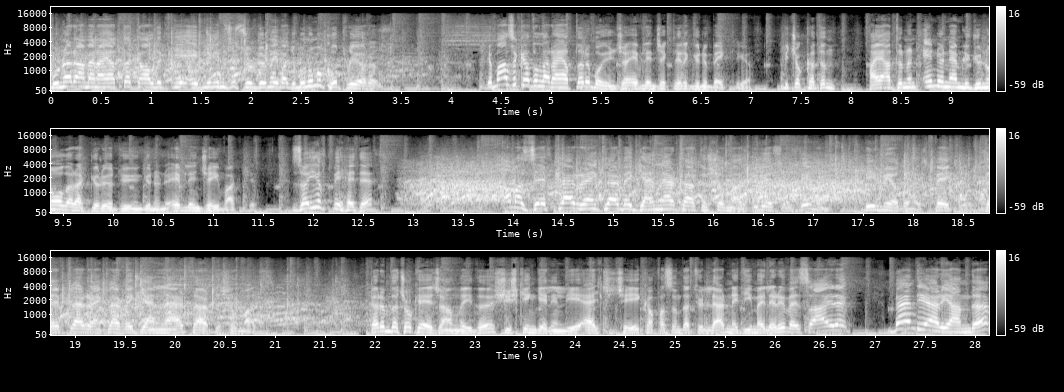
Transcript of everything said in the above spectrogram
buna rağmen hayatta kaldık diye evliliğimizi sürdürmeyi bacı bunu mu kutluyoruz? Ya bazı kadınlar hayatları boyunca evlenecekleri günü bekliyor. Birçok kadın hayatının en önemli günü olarak görüyor düğün gününü, evleneceği vakti. Zayıf bir hedef ama zevkler, renkler ve genler tartışılmaz. Biliyorsunuz değil mi? Bilmiyordunuz. Peki. Zevkler, renkler ve genler tartışılmaz. Karım da çok heyecanlıydı. Şişkin gelinliği, el çiçeği, kafasında tüller, nedimeleri vesaire. Ben diğer yanda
